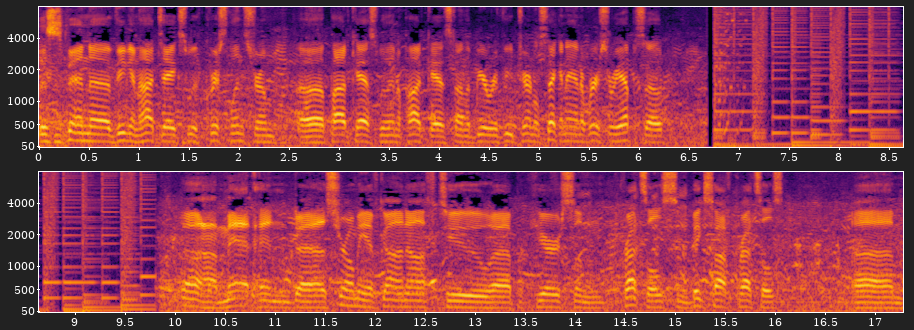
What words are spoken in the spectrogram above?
This has been uh, Vegan Hot Takes with Chris Lindstrom, a podcast within a podcast on the Beer Review Journal second anniversary episode. Uh, Matt and uh, Stromie have gone off to uh, procure some pretzels, some big soft pretzels. Um,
